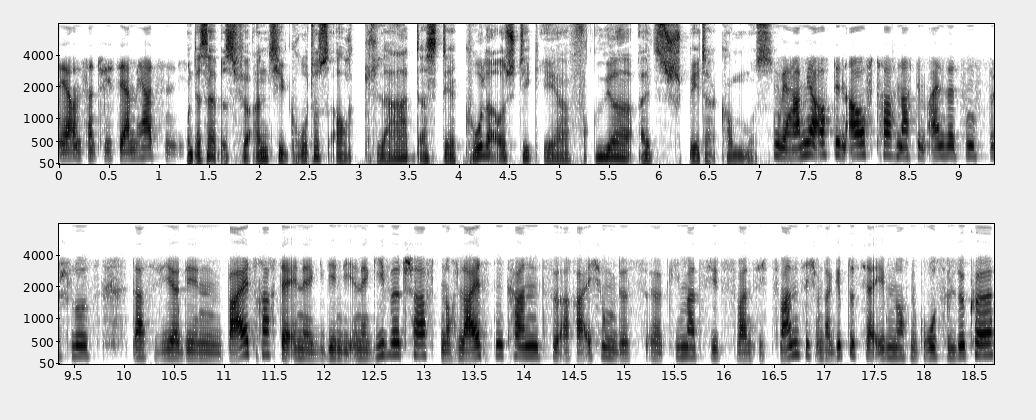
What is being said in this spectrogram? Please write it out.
der uns natürlich sehr am Herzen liegt. Und deshalb ist für Antje Grotus auch klar, dass der Kohleausstieg eher früher als später kommen muss. Wir haben ja auch den Auftrag nach dem Einsetzungsbeschluss, dass wir den Beitrag, der Energie, den die Energiewirtschaft noch leisten kann zur Erreichung des äh, Klimaziels 2020, und da gibt es ja eben noch eine große Lücke,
